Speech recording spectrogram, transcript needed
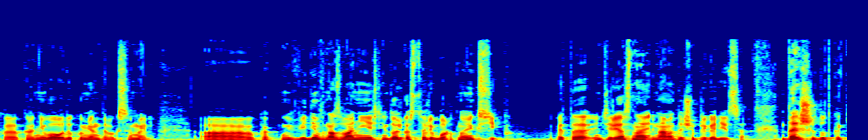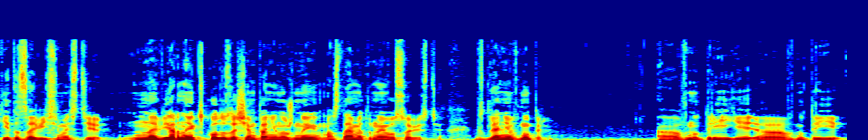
корневого документа в XML. А, как мы видим, в названии есть не только storyboard, но и XIP. Это интересно, и нам это еще пригодится. Дальше идут какие-то зависимости. Наверное, Xcode зачем-то они нужны, оставим это на его совести. Взглянем внутрь. А, внутри, э, внутри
